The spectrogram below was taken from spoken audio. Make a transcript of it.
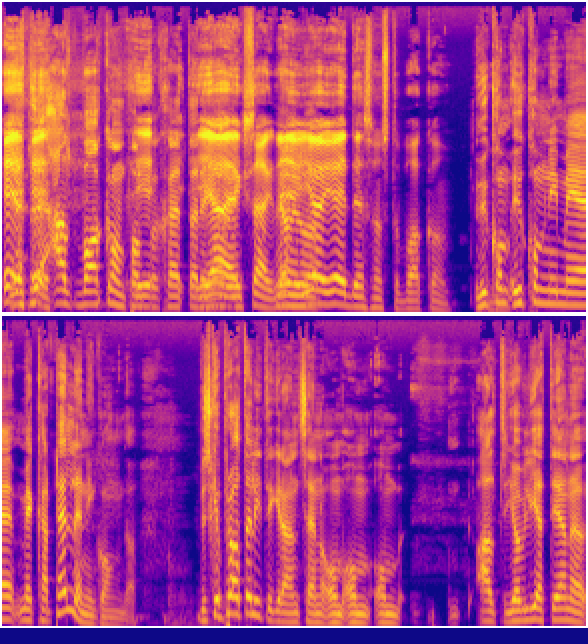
jag är allt bakom folk får sköta det Ja exakt, Nej, jag, jag är den som står bakom. Hur kom, hur kom ni med, med kartellen igång då? Vi ska prata lite grann sen om, om, om allt, jag vill jättegärna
